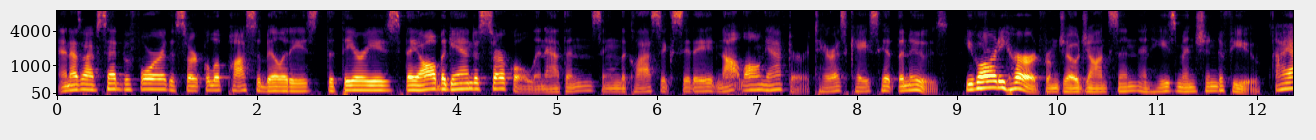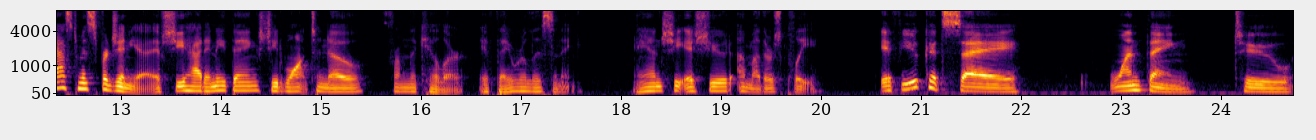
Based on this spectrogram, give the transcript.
And as I've said before, the circle of possibilities, the theories, they all began to circle in Athens in the classic city not long after Tara's case hit the news. You've already heard from Joe Johnson, and he's mentioned a few. I asked Miss Virginia if she had anything she'd want to know from the killer, if they were listening. And she issued a mother's plea. If you could say one thing to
